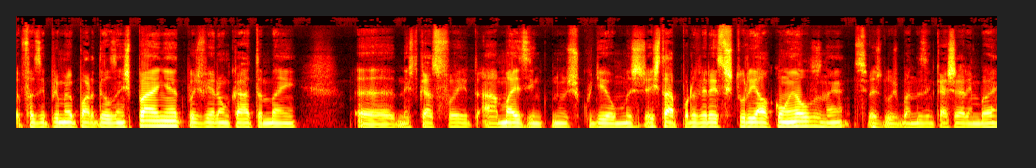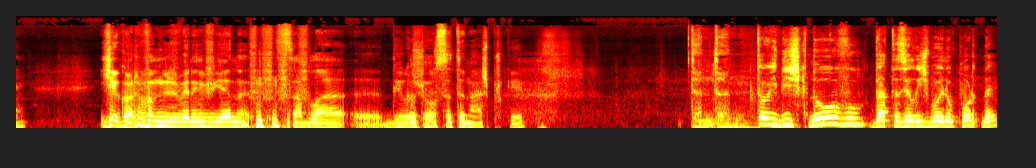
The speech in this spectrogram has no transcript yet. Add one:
a fazer a primeira parte deles em Espanha. Depois vieram cá também. Eh, neste caso foi a Amazing que nos escolheu, mas aí está por haver esse historial com eles, né? as duas bandas encaixarem bem. E agora vamos nos ver em Viena, sabe lá eh, Deus ou Satanás, porque Dun, dun. Então, e disco novo, datas em Lisboa e no Porto, né?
